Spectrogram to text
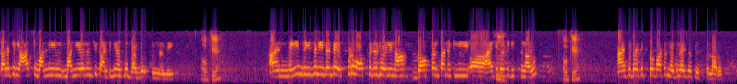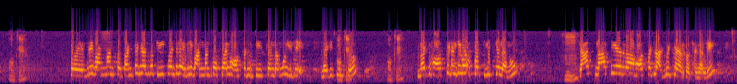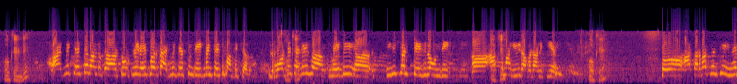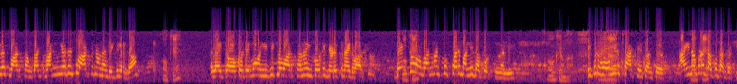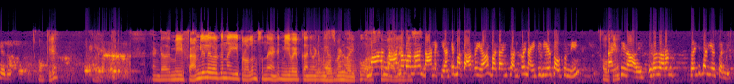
తనకి లాస్ట్ వన్ వన్ ఇయర్ నుంచి కంటిన్యూస్గా దగ్గు వస్తుందండి ఓకే. అండ్ మెయిన్ రీజన్ ఏంటంటే ఎప్పుడు హాస్పిటల్కి వెళ్ళినా డాక్టర్ తనకి యాంటీబయాటిక్ ఇస్తున్నారు. ఓకే. యాంటీబయాటిక్స్తో పాటు నెబులైజర్స్ ఇస్తున్నారు. Okay. So every one month కంటిన్యూస్గా ఫ్రీక్వెంట్గా ఎవ్రీ వన్ మంత్ ఒకసారి హాస్పిటల్ తీసుకెళ్ళడము ఇదే మెడిసిన్స్ ఓకే బట్ హాస్పిటల్కి కూడా ఒకసారి తీసుకెళ్ళాను. Last last year hospital admit చేయాల్సి వచ్చిందండి. ఓకే అండి. అడ్మిట్ చేస్తే వాళ్ళు టూ త్రీ డేస్ వరకు అడ్మిట్ చేసుకుని ట్రీట్మెంట్ చేసి పంపించారు. What Okay. Is is maybe initial స్టేజ్లో ఉంది ఆస్తమా లీడ్ అవ్వడానికి అని. ఓకే సో ఆ తర్వాత నుంచి ఇన్హేలర్స్ వాడుతాం. వన్ ఇయర్ నుంచి వాడుతూనే ఉన్నాను రెగ్యులర్గా. ఓకే. లైక్ ఒకటేమో ఈజిక్లో వాడుతున్నాను ఇంకోటి జెడక్సినైడ్ వాడుతున్నాను. Then to. వన్ మంత్ ఒకసారి మళ్ళీ దగ్గు వస్తుందండి. ఓకే అమ్మా ఇప్పుడు హోమియో స్టార్ట్ చేశాను సార్ అయినా కూడా. దగ్గు తగ్గట్లేదు. ఓకే. అండ్ మీ ఫ్యామిలీలో ఎవరికైనా ఈ ప్రాబ్లమ్స్ ఉన్నాయండి? మీ వైపు కానివ్వండి మీ హస్బెండ్ వైపు మా నాన్న? వాళ్ళ నాన్నకి అంటే మా తాతయ్య బట్ ఆయన చనిపోయి నైన్టీన్ ఇయర్స్ అవుతుంది. నైన్టీన్ ఈరోజు అరౌండ్ ట్వంటీ ఫైవ్ ఇయర్స్ అండి.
